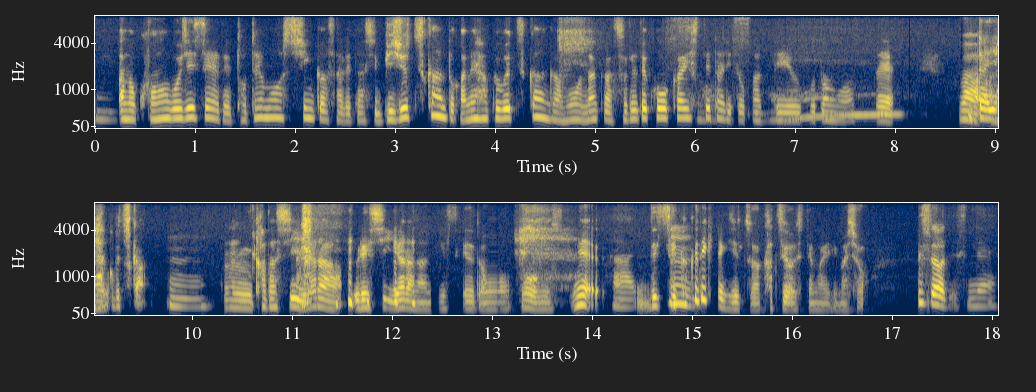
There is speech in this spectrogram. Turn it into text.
うんあのこのご時世でとても進化されたし美術館とかね博物館がもうなんかそれで公開してたりとかっていうこともあって、まあ大博物館。うん。うん、悲しいやら嬉しいやらなんですけれども もうねはい。でせっかくできた技術は活用してまいりましょ そうですね。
